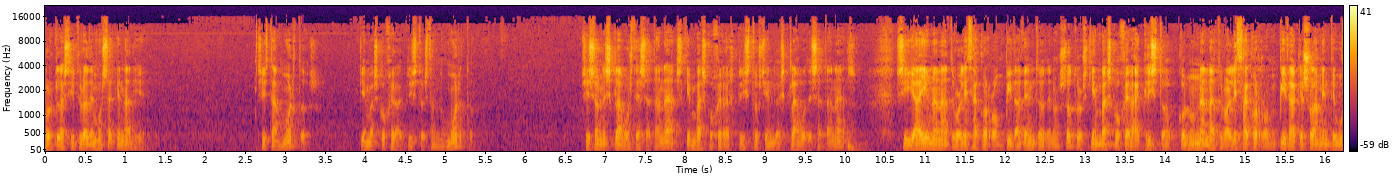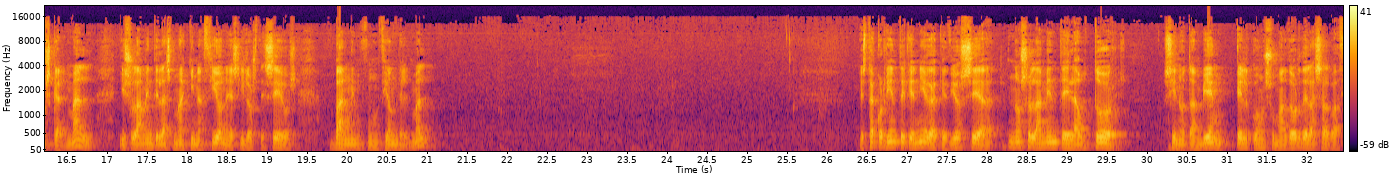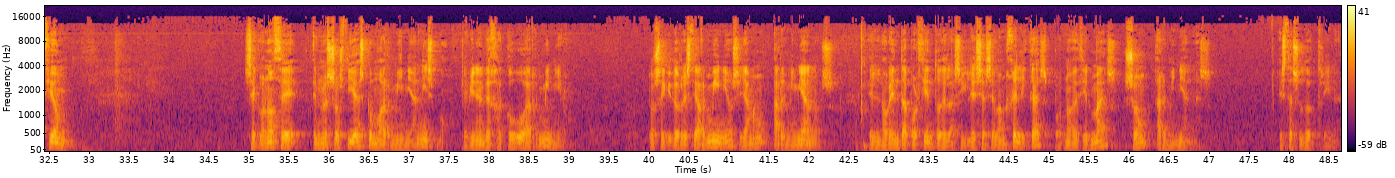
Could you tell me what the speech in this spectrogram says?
Porque la escritura demuestra que nadie. Si están muertos, ¿quién va a escoger a Cristo estando muerto? Si son esclavos de Satanás, ¿quién va a escoger a Cristo siendo esclavo de Satanás? Si hay una naturaleza corrompida dentro de nosotros, ¿quién va a escoger a Cristo con una naturaleza corrompida que solamente busca el mal y solamente las maquinaciones y los deseos van en función del mal? Esta corriente que niega que Dios sea no solamente el autor, sino también el consumador de la salvación se conoce en nuestros días como arminianismo, que viene de Jacobo Arminio. Los seguidores de Arminio se llaman arminianos. El 90% de las iglesias evangélicas, por no decir más, son arminianas. Esta es su doctrina.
